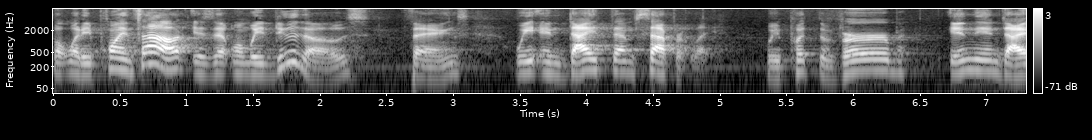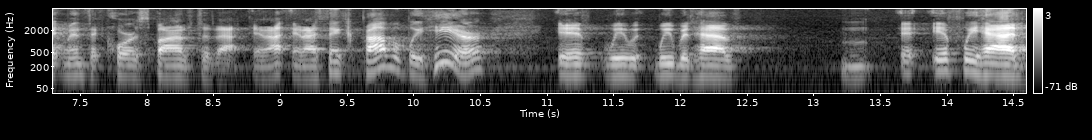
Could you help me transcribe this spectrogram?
But what he points out is that when we do those things, we indict them separately. We put the verb in the indictment that corresponds to that. And I, and I think probably here, if we, we would have, if we had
